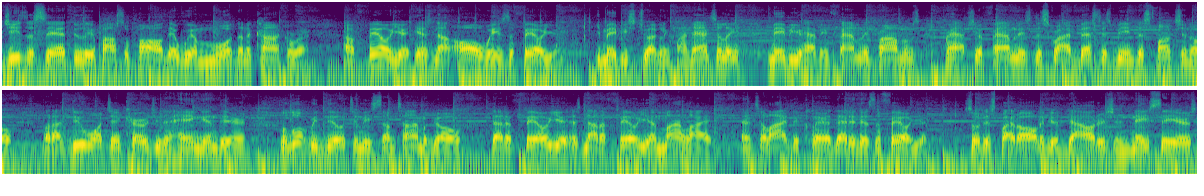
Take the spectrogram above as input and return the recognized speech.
Jesus said through the Apostle Paul that we are more than a conqueror. A failure is not always a failure. You may be struggling financially, maybe you're having family problems, perhaps your family is described best as being dysfunctional, but I do want to encourage you to hang in there. The Lord revealed to me some time ago that a failure is not a failure in my life until I declare that it is a failure. So despite all of your doubters, your naysayers,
